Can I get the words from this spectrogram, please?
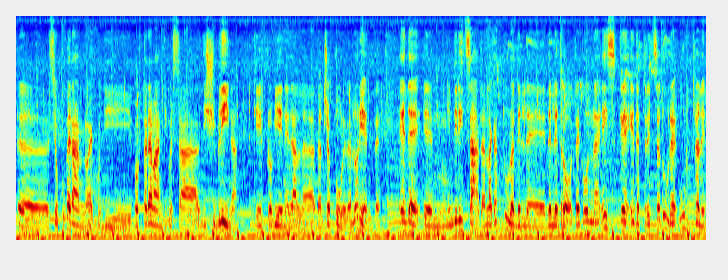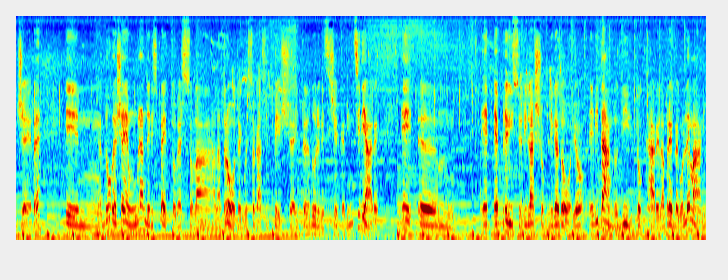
eh, si occuperanno ecco, di portare avanti questa disciplina che proviene dal, dal Giappone, dall'Oriente ed è ehm, indirizzata alla cattura delle, delle trote con esche ed attrezzature ultra leggere ehm, dove c'è un grande rispetto verso la, la, trota, in questo caso il pesce, il predatore che si cerca di insidiare e ehm, è, è, previsto il rilascio obbligatorio evitando di toccare la preda con le mani,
